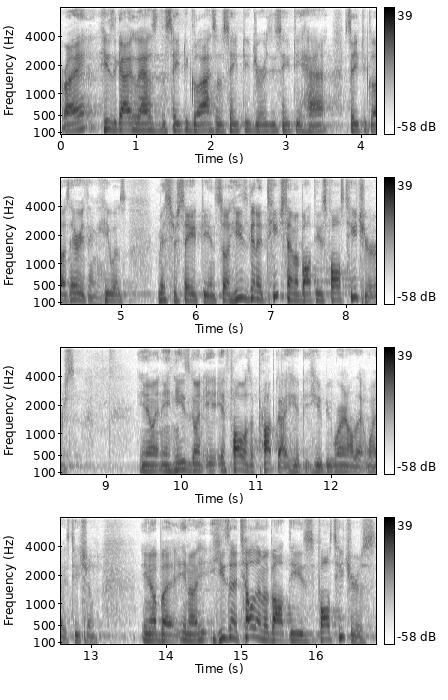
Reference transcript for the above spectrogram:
right? He's the guy who has the safety glasses, safety jersey, safety hat, safety gloves, everything. He was Mr. Safety. And so he's going to teach them about these false teachers. You know, and, he's going, if Paul was a prop guy, he'd, he'd be wearing all that while he's teaching. You know, but, you know, he's going to tell them about these false teachers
